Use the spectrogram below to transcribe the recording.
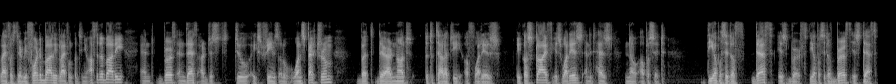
Life was there before the body, life will continue after the body, and birth and death are just two extremes on one spectrum, but they are not the totality of what is, because life is what is and it has no opposite. The opposite of death is birth, the opposite of birth is death.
